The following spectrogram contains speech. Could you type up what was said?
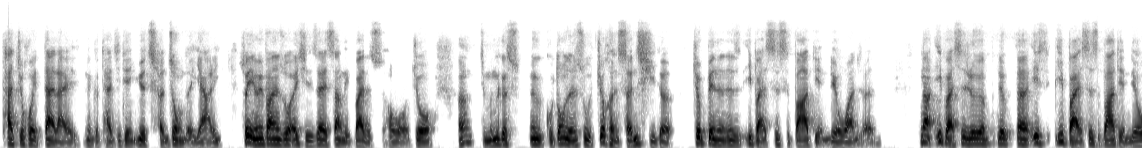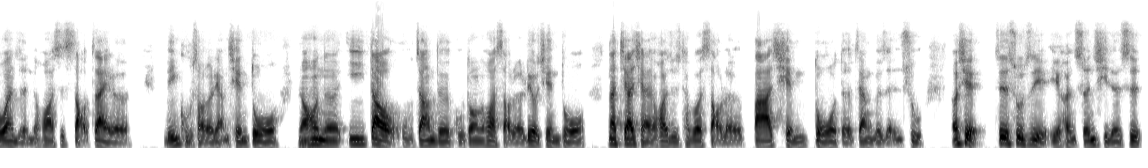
它就会带来那个台积电越沉重的压力。所以你会发现说，哎，其实，在上礼拜的时候，我就嗯，怎么那个那个股东人数就很神奇的，就变成是一百四十八点六万人。那一百四十六六呃一一百四十八点六万人的话，是少在了。零股少了两千多，然后呢，一到五张的股东的话少了六千多，那加起来的话就是差不多少了八千多的这样的人数，而且这个数字也也很神奇的是，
